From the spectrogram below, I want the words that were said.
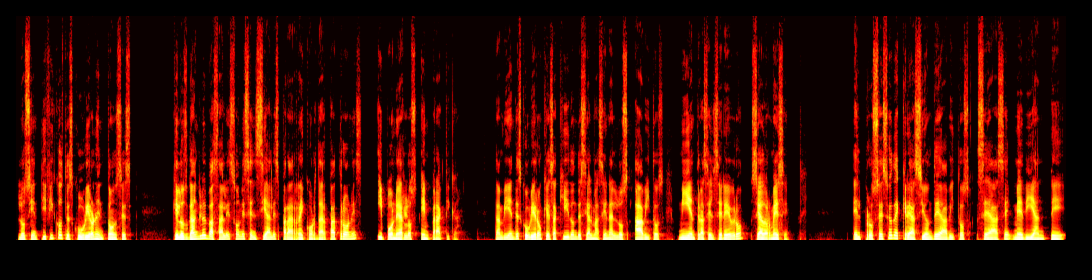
Los científicos descubrieron entonces que los ganglios basales son esenciales para recordar patrones y ponerlos en práctica. También descubrieron que es aquí donde se almacenan los hábitos mientras el cerebro se adormece. El proceso de creación de hábitos se hace mediante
